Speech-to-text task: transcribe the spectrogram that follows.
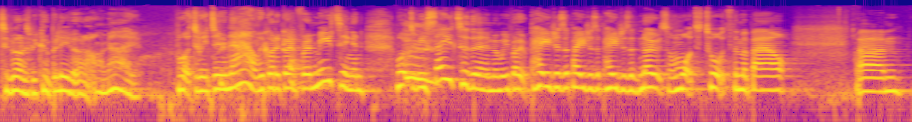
to be honest, we couldn't believe it. We like, oh no, what do we do now? We've got to go in for a meeting. And what do we say to them? And we wrote pages and pages and pages of notes on what to talk to them about. Um,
